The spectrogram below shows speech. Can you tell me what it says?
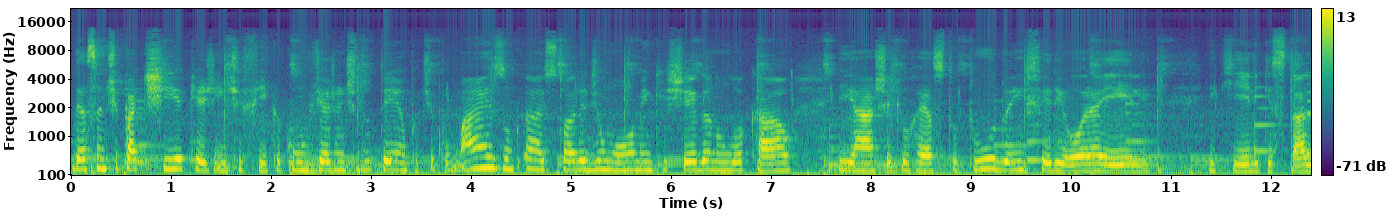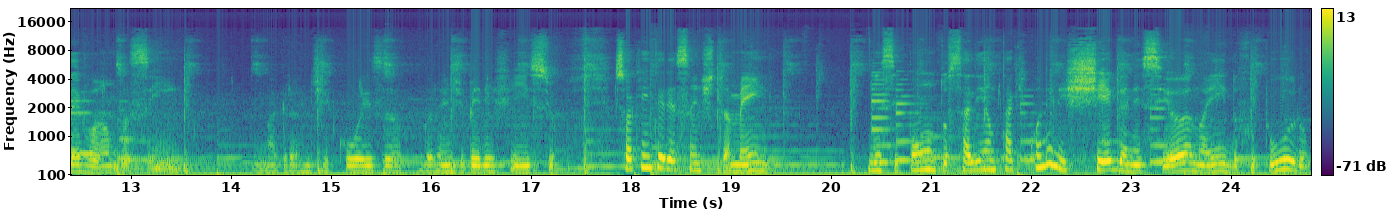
dessa antipatia que a gente fica com o viajante do tempo, tipo, mais um, a história de um homem que chega num local e acha que o resto tudo é inferior a ele e que ele que está levando assim uma grande coisa, um grande benefício. Só que é interessante também nesse ponto salientar que quando ele chega nesse ano aí do futuro,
